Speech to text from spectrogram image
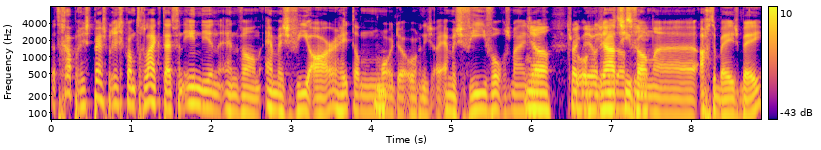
Het grappige is, het persbericht kwam tegelijkertijd van Indian en van MSVR, heet dan Hm. mooi de organisatie, MSV volgens mij. zelf. Ja, de organisatie van eh achter BSB,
